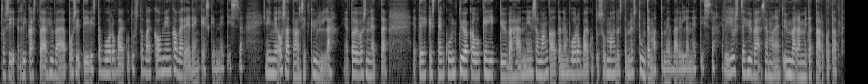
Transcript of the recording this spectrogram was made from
tosi rikasta ja hyvää ja positiivista vuorovaikutusta vaikka omien kavereiden kesken netissä. Eli me osataan se kyllä. Ja toivoisin, että, että ehkä sitten kun työkalu kehittyy vähän, niin samankaltainen vuorovaikutus on mahdollista myös tuntemattomien välillä netissä. Eli just se hyvä semmoinen, että ymmärrän mitä tarkoitat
